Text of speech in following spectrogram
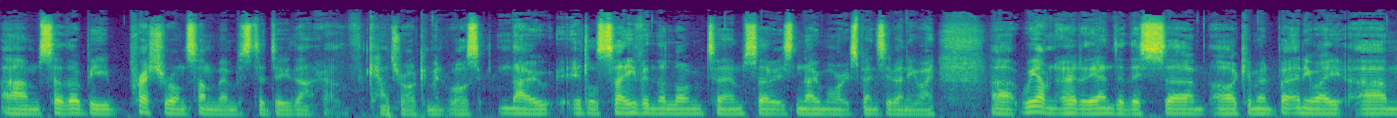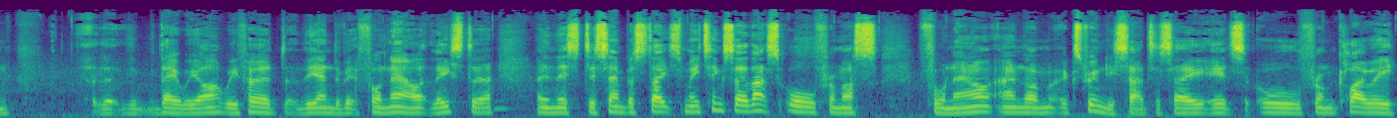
Um, so there'll be pressure on some members to do that. The counter argument was no, it'll save in the long term, so it's no more expensive anyway. Uh, we haven't heard of the end of this um, argument, but anyway. Um, there we are. We've heard the end of it for now, at least, uh, in this December States meeting. So that's all from us for now. And I'm extremely sad to say it's all from Chloe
